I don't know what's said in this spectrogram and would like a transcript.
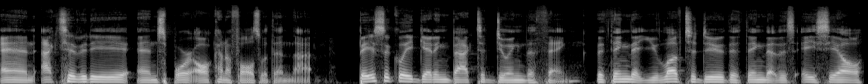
and activity and sport all kind of falls within that basically getting back to doing the thing, the thing that you love to do, the thing that this ACL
